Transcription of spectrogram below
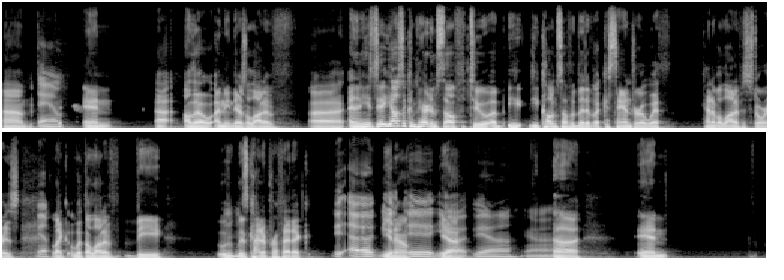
Um, Damn. and uh, although I mean, there's a lot of, uh, and he's, he also compared himself to a, he, he called himself a bit of a Cassandra with kind of a lot of his stories, Yeah. Mm-hmm. like with a lot of V was kind of prophetic, uh, You yeah, know, uh, yeah. yeah, yeah, yeah. uh, and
